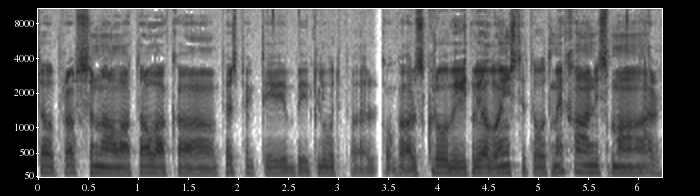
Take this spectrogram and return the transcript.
tava profesionālā tālākā perspektīva bija kļūt par kaut kādu skrūvītu lielo institūtu mehānismā ar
